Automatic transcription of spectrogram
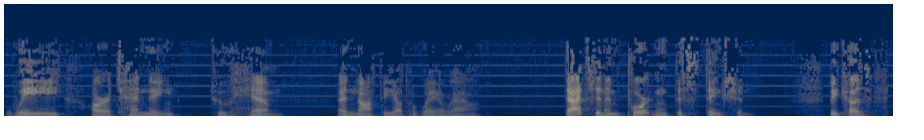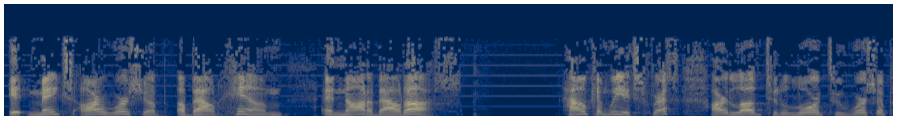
we are attending to Him and not the other way around. That's an important distinction because it makes our worship about Him and not about us. How can we express our love to the Lord through worship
